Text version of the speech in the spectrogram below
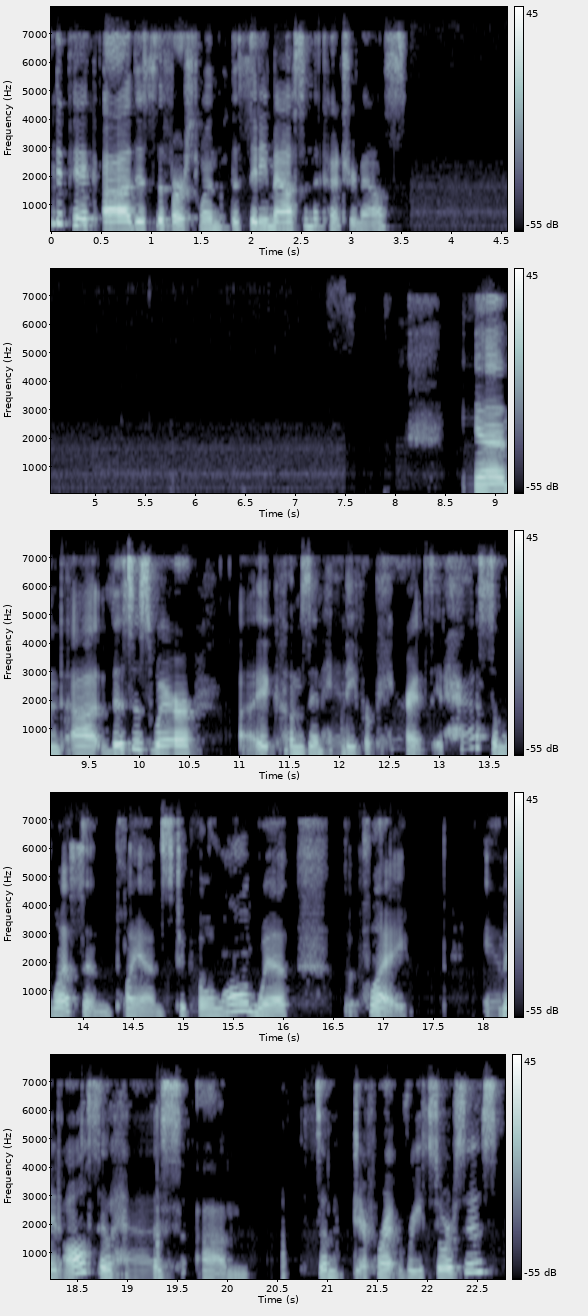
going to pick, uh, this is the first one, the city mouse and the country mouse. And uh, this is where uh, it comes in handy for parents. It has some lesson plans to go along with the play. And it also has um, some different resources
